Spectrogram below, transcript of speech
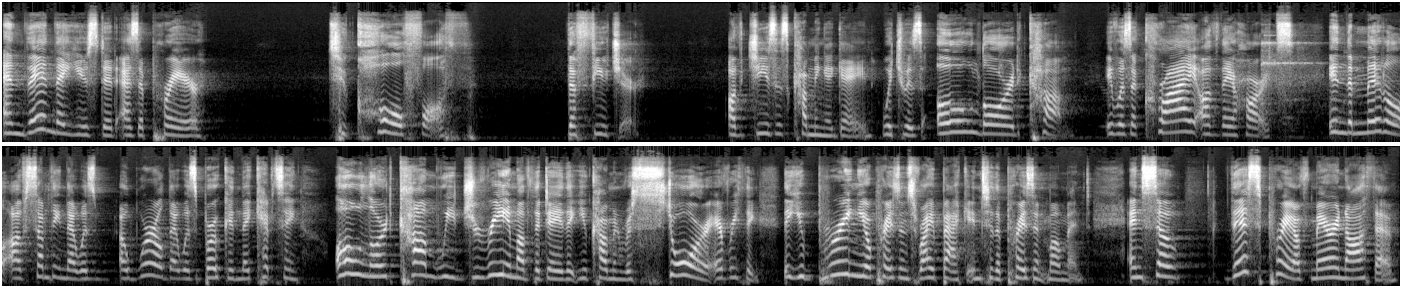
And then they used it as a prayer to call forth the future of Jesus coming again, which was, Oh Lord, come. It was a cry of their hearts. In the middle of something that was a world that was broken, they kept saying, Oh Lord, come. We dream of the day that you come and restore everything, that you bring your presence right back into the present moment. And so, this prayer of Maranatha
